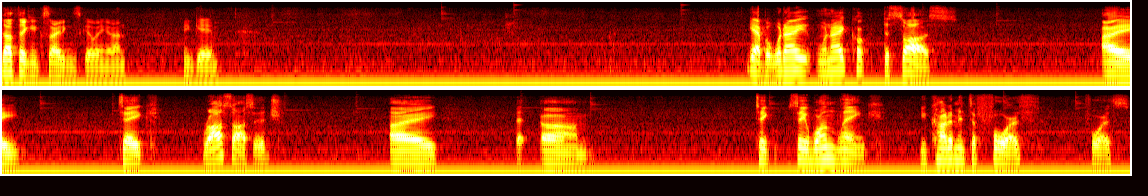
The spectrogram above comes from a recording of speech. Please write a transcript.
nothing exciting is going on in game. Yeah, but when I when I cook the sauce, I take raw sausage. I eh, um, take say one link. You cut them into fourth, fourths.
